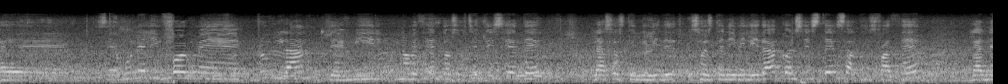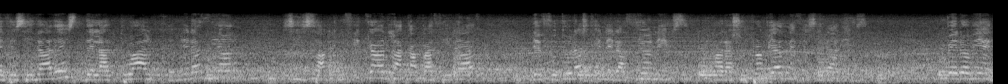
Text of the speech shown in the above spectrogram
Eh, según el informe Brundtland de 1987, la sostenibilidad consiste en satisfacer las necesidades de la actual generación sin sacrificar la capacidad de futuras generaciones para sus propias necesidades. Pero bien,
